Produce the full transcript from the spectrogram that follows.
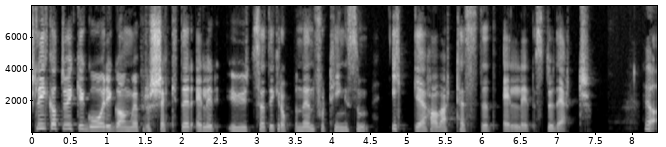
Slik at du ikke går i gang med prosjekter eller utsetter kroppen din for ting som ikke har vært testet eller studert. Ja,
